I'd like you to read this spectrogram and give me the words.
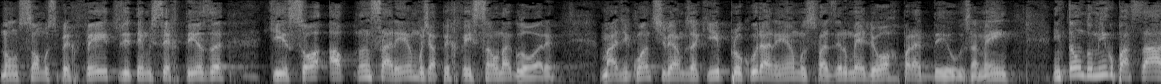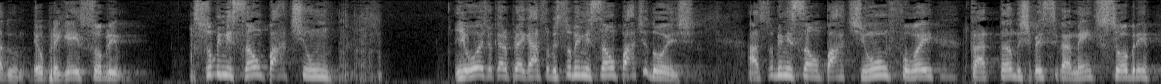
Não somos perfeitos e temos certeza que só alcançaremos a perfeição na glória. Mas enquanto estivermos aqui, procuraremos fazer o melhor para Deus. Amém? Então, domingo passado, eu preguei sobre Submissão, parte 1. E hoje eu quero pregar sobre submissão, parte 2. A submissão, parte 1, foi tratando especificamente sobre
